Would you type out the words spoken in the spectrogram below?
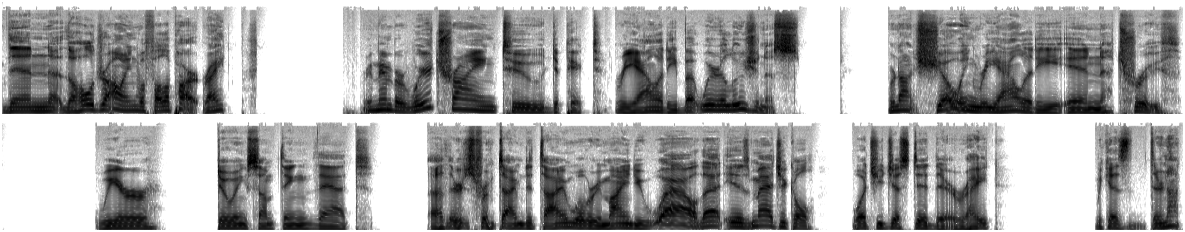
then the whole drawing will fall apart, right? Remember, we're trying to depict reality, but we're illusionists. We're not showing reality in truth. We're doing something that others from time to time will remind you, wow, that is magical, what you just did there, right? Because they're not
